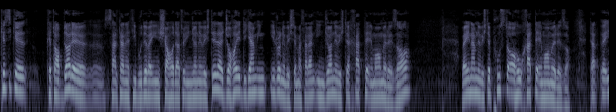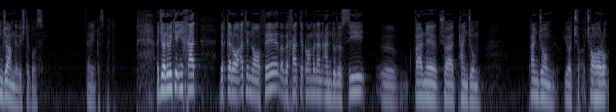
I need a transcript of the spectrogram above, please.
کسی که کتابدار سلطنتی بوده و این شهادت رو اینجا نوشته در جاهای دیگه هم این, رو نوشته. مثلا اینجا نوشته خط امام رضا و این هم نوشته پوست آهو خط امام رضا. و اینجا هم نوشته باز. در این قسمت. و جالبه که این خط به قرائت نافع و به خط کاملا اندلسی قرن شاید پنجم پنجم یا چهارم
